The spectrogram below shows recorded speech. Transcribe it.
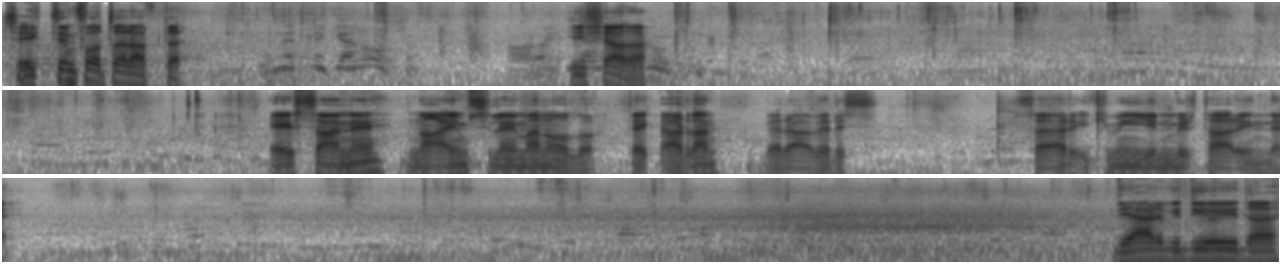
Çektim fotoğrafta. Cennet mekanı olsun. İnşallah. Efsane Naim Süleymanoğlu. Tekrardan beraberiz. Bu sefer 2021 tarihinde. Diğer videoyu da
